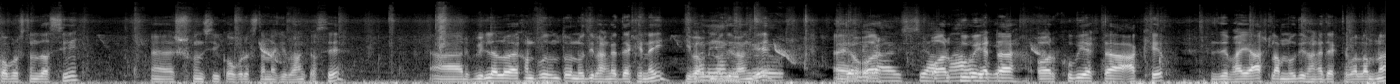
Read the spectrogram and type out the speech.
কবরস্থান যাচ্ছি। শুনছি কবরস্থান নাকি ভাঙতেছে। আর বিল্লালও এখন পর্যন্ত নদী ভাঙা দেখে নাই কীভাবে মানে নদী আমি ভাঙে। তো আহ, জমিতে ওর- খুবই একটা ওর খুবই একটা আক্ষেপ যে ভাই আসলাম নদী ভাঙা দেখতে পারলাম না।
